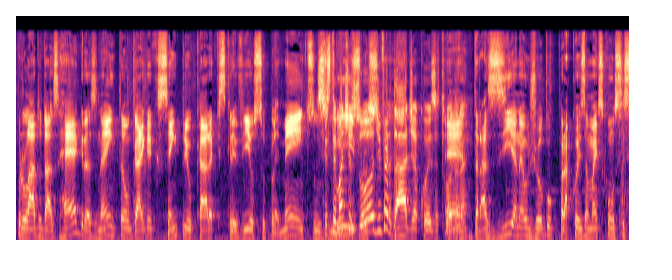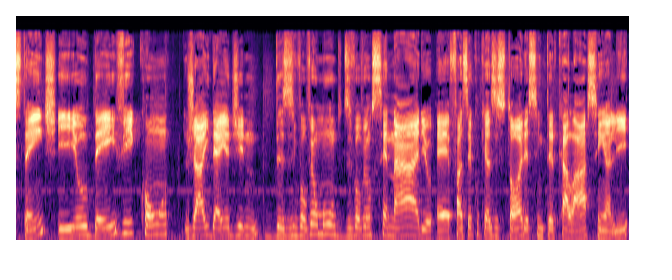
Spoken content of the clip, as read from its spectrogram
pro lado das regras, né? Então o Gygax sempre o cara que escrevia os suplementos, os Sistematizou livros, de verdade a coisa toda, é, né? Trazia né, o jogo pra coisa mais consistente. E o Dave com já a ideia de desenvolver um mundo, desenvolver um cenário, é, fazer com que as histórias se intercalassem ali.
